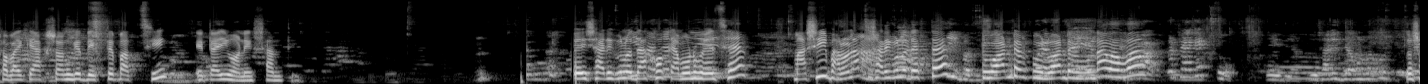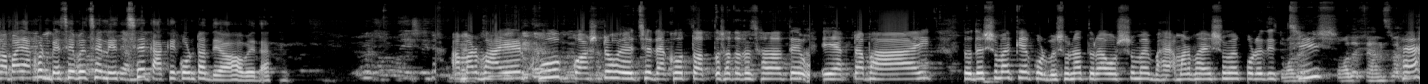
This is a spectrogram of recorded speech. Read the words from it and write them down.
সবাইকে একসঙ্গে দেখতে পাচ্ছি। এটাই অনেক শান্তি। এই শাড়িগুলো দেখো কেমন হয়েছে। মাসি, ভালো লাগছে শাড়িগুলো দেখতে? ওয়ান্ডারফুল ওয়ান্ডারফুল না বাবা? তো সবাই এখন বেছে বেছে নিচ্ছে। কাকে কোনটা দেওয়া হবে দেখো। আমার ভাইয়ের খুব কষ্ট হয়েছে দেখো তত্ত্ব সাজাতে সাজাতে। এই একটা ভাই তোদের সময় কে করবে? শোনা তোরা ওর সময় ভাই আমার ভাইয়ের সময় করে দিচ্ছিস? হ্যাঁ।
